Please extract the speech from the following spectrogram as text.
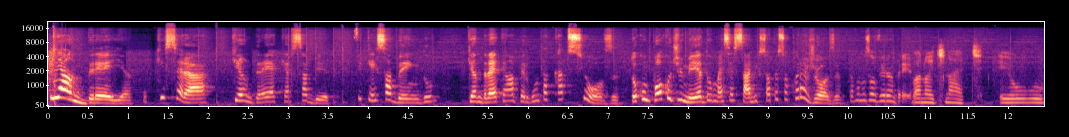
E a Andrea? O que será que a Andrea quer saber? Fiquei sabendo que André tem uma pergunta capciosa. Tô com um pouco de medo, mas você sabe que sou uma pessoa corajosa. Então vamos ouvir André. Boa noite, Nath. Eu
